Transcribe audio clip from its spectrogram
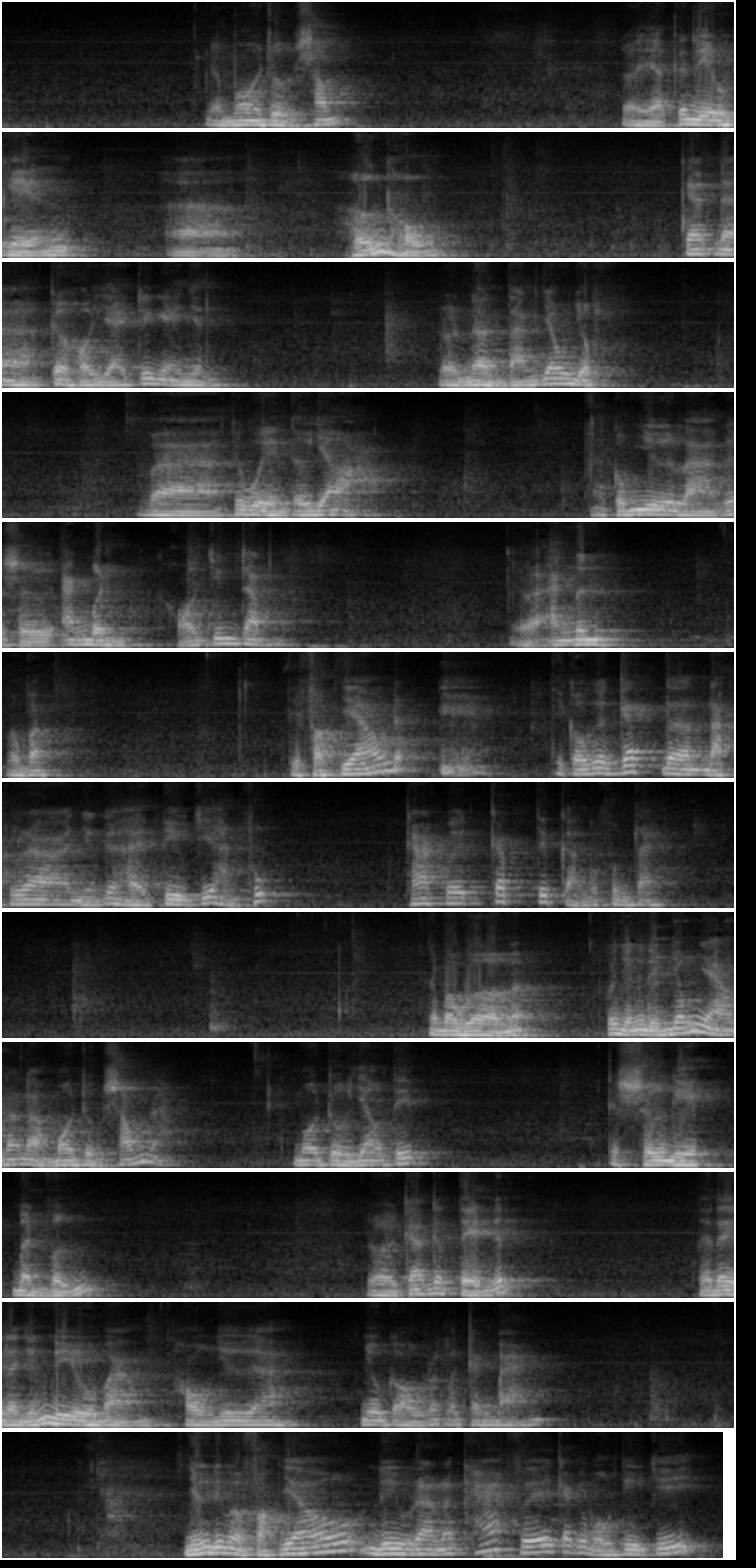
rồi môi trường sống. Rồi à, cái điều kiện à, hưởng thụ các à, cơ hội giải trí nghe nhìn. Rồi nền tảng giáo dục và cái quyền tự do. À, cũng như là cái sự an bình khỏi chiến tranh và an ninh vân vân. Thì Phật giáo đó thì có cái cách à, đặt ra những cái hệ tiêu chí hạnh phúc khác với cách tiếp cận của phương Tây. Nó bao gồm á, có những cái điểm giống nhau đó là môi trường sống nè môi trường giao tiếp cái sự nghiệp bền vững rồi các cái tiện ích. Thì đây là những điều mà hầu như à, nhu cầu rất là căn bản. Những điểm mà Phật giáo nêu ra nó khác với các cái bộ tiêu chí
